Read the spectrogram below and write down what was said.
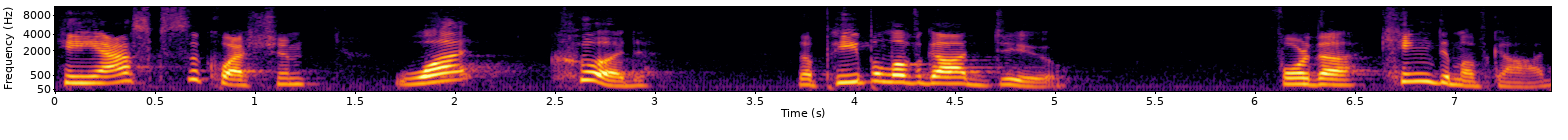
He asks the question what could the people of God do for the kingdom of God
